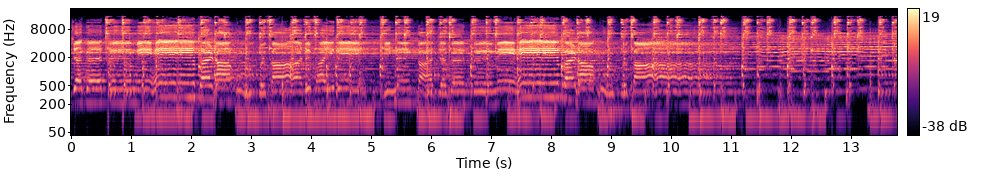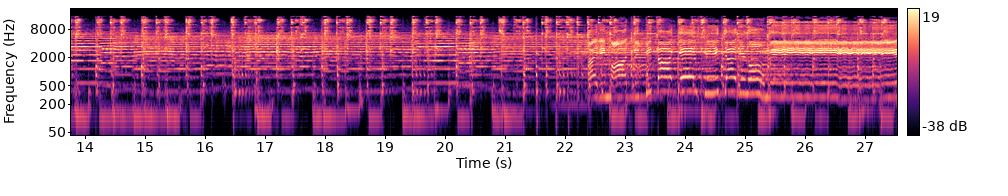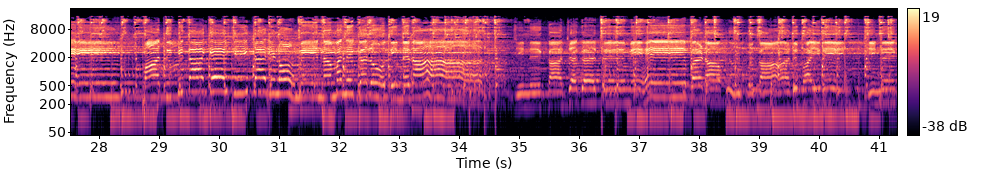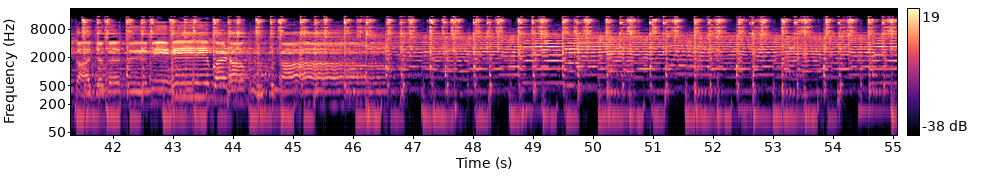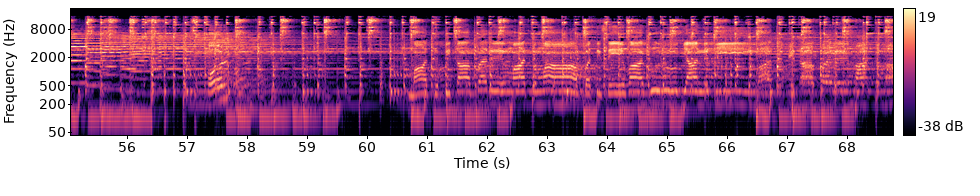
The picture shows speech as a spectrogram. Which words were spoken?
जगत में बड़ा उपकार भाई रे। जगत में बड़ा उपकार। हरि मात पिता के श्री चरणों में दिन रात, जिनका जगत में है बड़ा उपकार भाई रे। जिनका जगत में है बड़ा उपकार। मात पिता पर महात्मा पति सेवा गुरु ज्ञान जी मात पिता पर महात्मा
